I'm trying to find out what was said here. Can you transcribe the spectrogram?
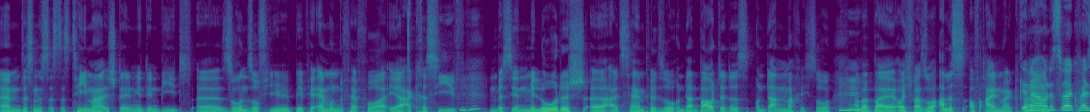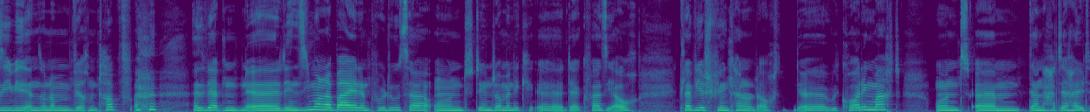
ähm, das und das ist das Thema. Ich stelle mir den Beat äh, so und so viel BPM ungefähr vor, eher aggressiv, Mhm. ein bisschen melodisch äh, als Sample so und dann baut er das und dann mache ich so. Aber bei euch war so alles auf einmal quasi. Mhm. Genau, das war quasi wie in so einem wirren Topf. Also wir hatten äh, den Simon dabei, den Producer und den Dominik, äh, der quasi auch Klavier spielen kann und auch äh, Recording macht. Und ähm, dann hat er halt,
